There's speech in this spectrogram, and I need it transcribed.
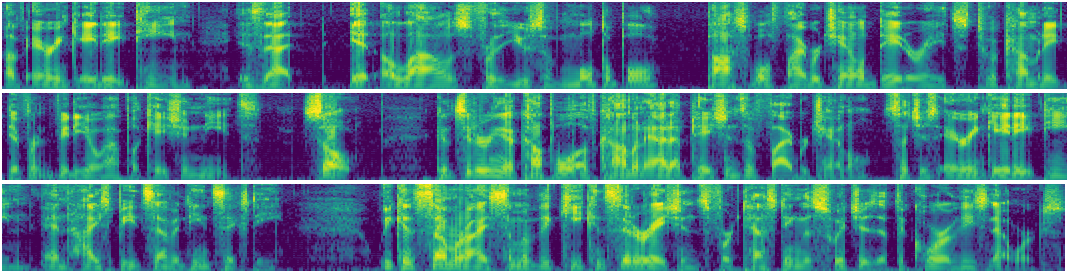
of ARINC 818 is that it allows for the use of multiple possible fiber channel data rates to accommodate different video application needs. So, considering a couple of common adaptations of fiber channel, such as ARINC 818 and High-Speed 1760, we can summarize some of the key considerations for testing the switches at the core of these networks.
